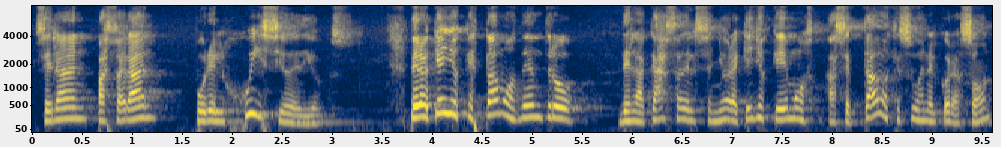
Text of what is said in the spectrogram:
serán, pasarán por el juicio de Dios. Pero aquellos que estamos dentro de la casa del Señor, aquellos que hemos aceptado a Jesús en el corazón,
